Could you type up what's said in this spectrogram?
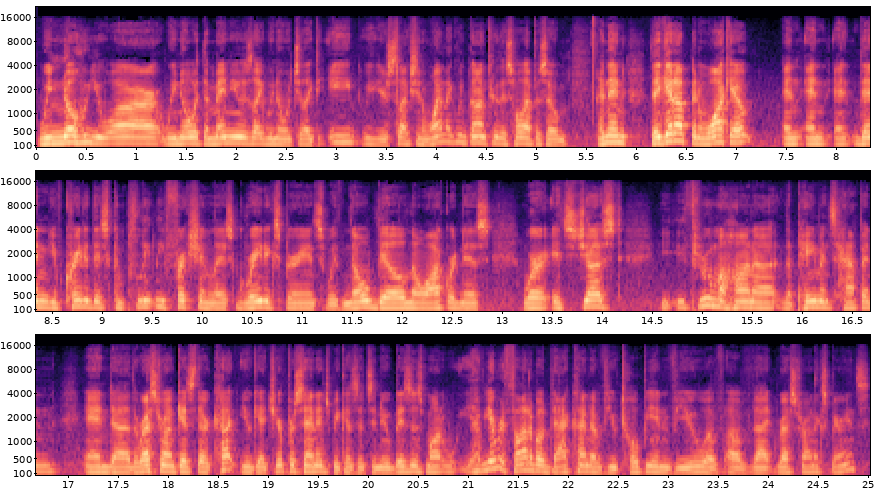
we know who you are, we know what the menu is like, we know what you like to eat, your selection of wine, like we've gone through this whole episode, and then they get up and walk out. And, and, and then you've created this completely frictionless, great experience with no bill, no awkwardness, where it's just through Mahana, the payments happen, and uh, the restaurant gets their cut. You get your percentage because it's a new business model. Have you ever thought about that kind of utopian view of, of that restaurant experience,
